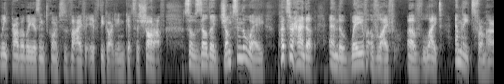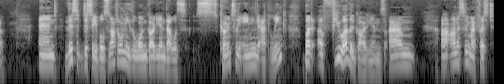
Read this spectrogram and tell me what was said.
Link probably isn't going to survive if the Guardian gets a shot off. So Zelda jumps in the way, puts her hand up, and the wave of life of light emanates from her. And this disables not only the one Guardian that was currently aiming at Link, but a few other Guardians. Um, uh, honestly, my first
